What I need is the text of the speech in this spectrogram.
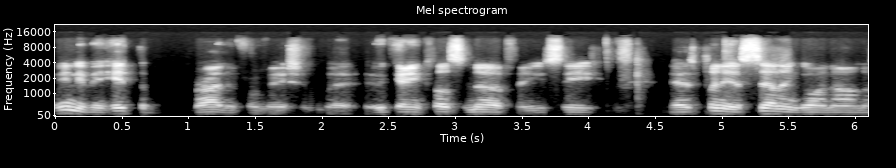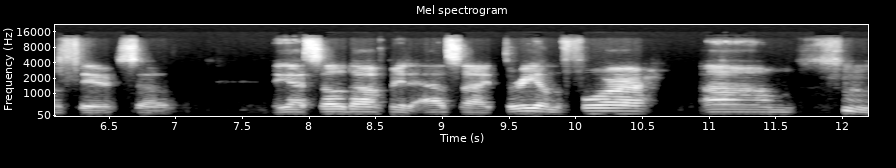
we didn't even hit the broadening formation, but it came close enough. And you see, there's plenty of selling going on up there. So they got sold off, made it outside three on the four. Um, hmm.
